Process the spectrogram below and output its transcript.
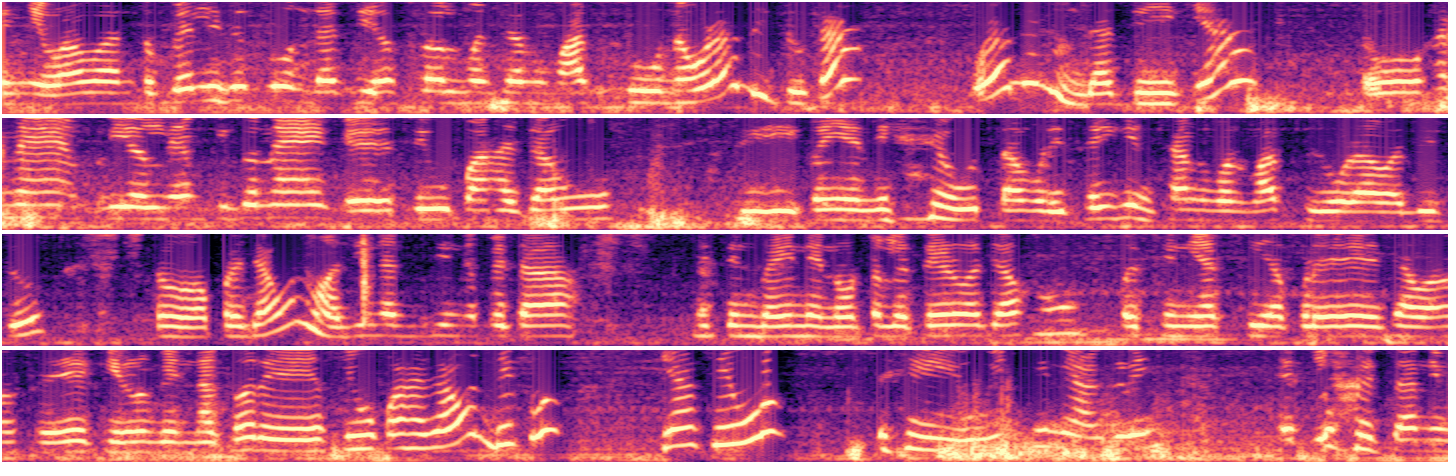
એની વાવાન તો પહેલી જ હતું ને દાદી અસલ મજાનું માથું ને ઓળા દીધું કા? ઓળા દીધું ને દાદી ક્યાં? તો અને પ્રિયલને એમ કીધું ને કે શિવ પાસે જાવું ઈ કંઈ એની ઉતાવળી થઈ ગઈ ને છાનું મને માથું ઓળાવા દીધું. તો આપણે જાવું ને દીના દીદીને પેલા નીતિનભાઈ નોટલે તેડવા જાઉં. પછી ત્યાંથી આપણે જવાનું છે કિરણબેન ના ઘરે. શિવ પાસે જાવ ને દીકું? ક્યાં શિવ? ને આગળ. એટલે ચાની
